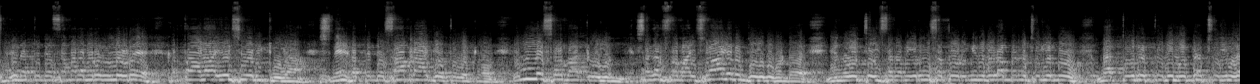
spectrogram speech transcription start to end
സഹനത്തിന്റെ സമരമുറകളിലൂടെ കർത്താവായ യേശു സ്നേഹത്തിന്റെ സാമ്രാജ്യത്തിലേക്ക് എല്ലാ ശ്രോതാക്കളെയും സഹർഷമായി സ്വാഗതം ചെയ്തുകൊണ്ട് ഞങ്ങൾ ഉച്ചൈസരം ഈ ദിവസത്തോട് ഇങ്ങനെ വിളംബരം ചെയ്യുന്നു. മറ്റൊരുത്തരിലും രക്ഷയില്ല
